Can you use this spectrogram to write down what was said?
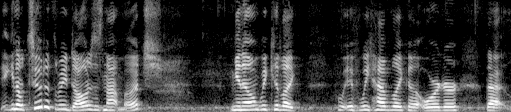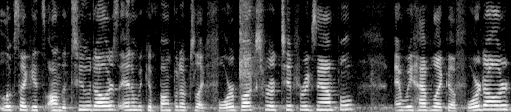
you know, two to three dollars is not much. You know, we could like, if we have like an order that looks like it's on the two dollars and we could bump it up to like four bucks for a tip, for example, and we have like a four dollar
